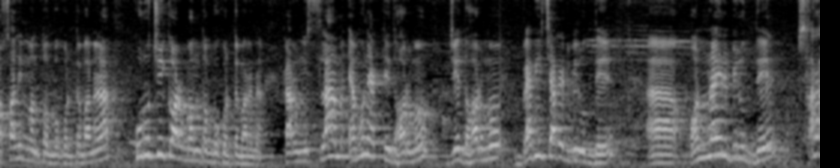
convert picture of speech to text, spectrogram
অশালীন মন্তব্য করতে পারে না, কুরুচিকর মন্তব্য করতে পারে না। কারণ ইসলাম এমন একটি ধর্ম, যে ধর্ম ব্যবিচারের বিরুদ্ধে অন্যায়ের বিরুদ্ধে সারা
